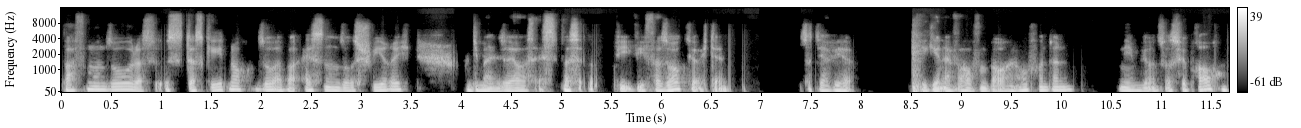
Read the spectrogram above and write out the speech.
Waffen und so, das ist, das geht noch und so, aber Essen und so ist schwierig. Und die meinten so, ja, was ist, was, wie, wie versorgt ihr euch denn? Sagt ja, wir, wir gehen einfach auf den Bauernhof und dann nehmen wir uns, was wir brauchen.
